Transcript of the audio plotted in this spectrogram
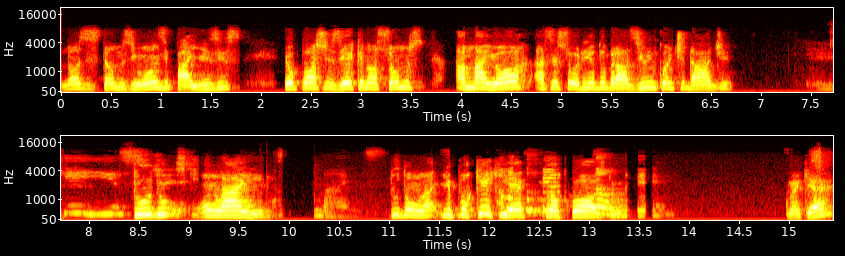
nós estamos em 11 países. Eu posso dizer que nós somos a maior assessoria do Brasil em quantidade. Que isso, Tudo gente, que online. Demais. Tudo online. E por que que é propósito? Né? Como é que é?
